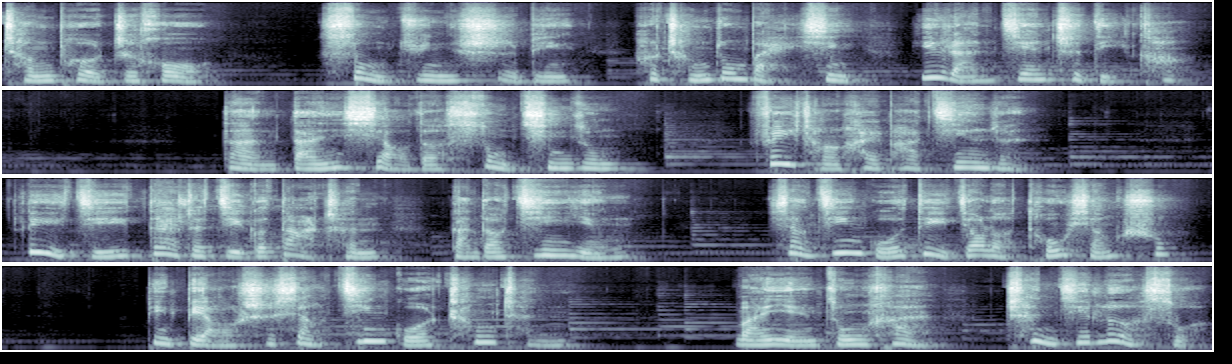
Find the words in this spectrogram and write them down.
城破之后。宋军士兵和城中百姓依然坚持抵抗，但胆小的宋钦宗非常害怕金人，立即带着几个大臣赶到金营，向金国递交了投降书，并表示向金国称臣。完颜宗翰趁机勒索，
